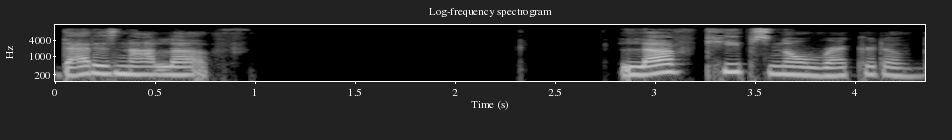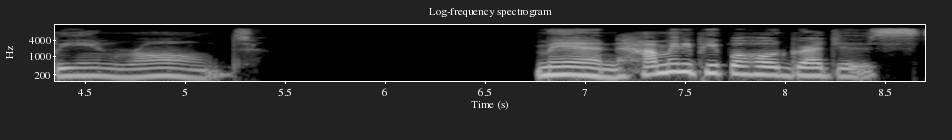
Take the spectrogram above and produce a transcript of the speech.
That is not love. Love keeps no record of being wronged. Man, how many people hold grudges,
